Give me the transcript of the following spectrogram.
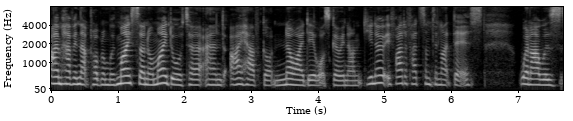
I'm having that problem with my son or my daughter and I have got no idea what's going on." You know, if I'd have had something like this when I was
